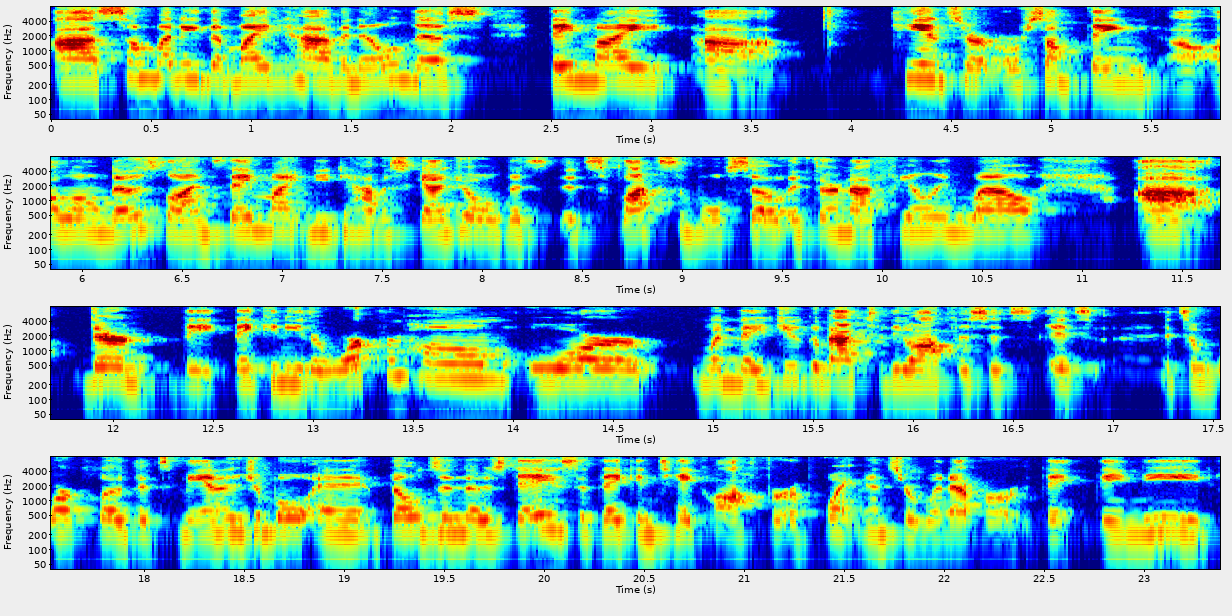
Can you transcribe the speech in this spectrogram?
Uh, somebody that might have an illness, they might uh, cancer or something uh, along those lines. They might need to have a schedule that's it's flexible. So if they're not feeling well, uh, they're they they can either work from home or when they do go back to the office, it's it's it's a workload that's manageable and it builds in those days that they can take off for appointments or whatever they, they need.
